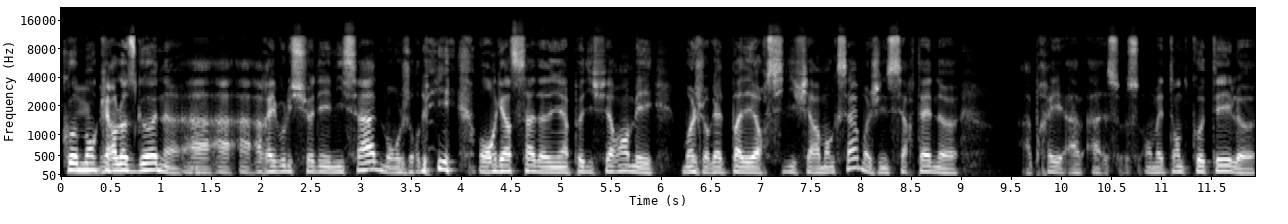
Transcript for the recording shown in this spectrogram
comment Carlos Ghosn a, a, a, révolutionné Nissan. Bon, aujourd'hui, on regarde ça d'un œil un peu différent, mais moi, je ne le regarde pas d'ailleurs si différemment que ça. Moi, j'ai une certaine après, en mettant de côté, le,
